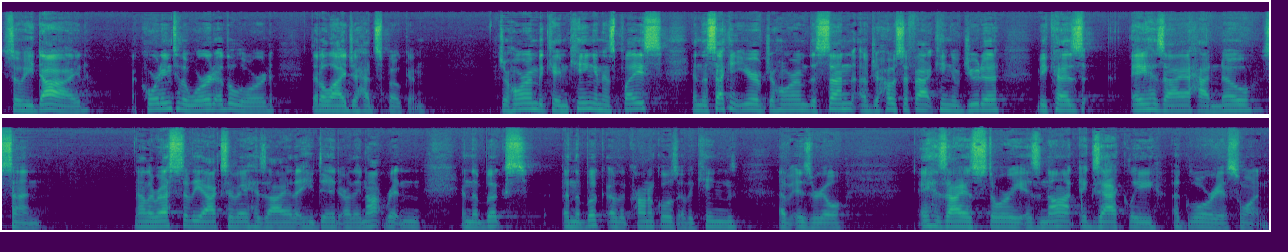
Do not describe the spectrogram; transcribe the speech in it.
So he died, according to the word of the Lord that Elijah had spoken. Jehoram became king in his place in the second year of Jehoram, the son of Jehoshaphat, king of Judah, because Ahaziah had no son. Now the rest of the acts of Ahaziah that he did are they not written in the books in the book of the chronicles of the kings of Israel? Ahaziah's story is not exactly a glorious one.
